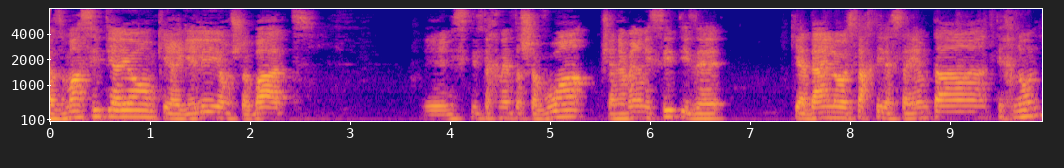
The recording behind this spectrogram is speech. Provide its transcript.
אז מה עשיתי היום? כהרגלי, יום שבת, uh, ניסיתי לתכנן את השבוע. כשאני אומר ניסיתי זה כי עדיין לא הצלחתי לסיים את התכנון.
